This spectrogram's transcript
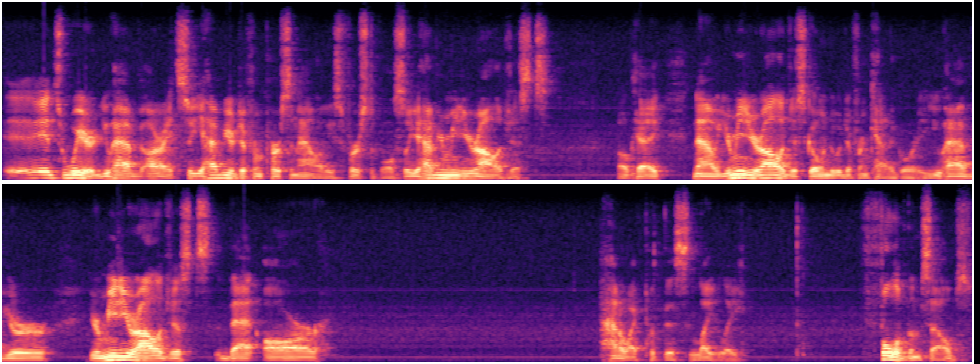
it's weird. You have all right. So you have your different personalities first of all. So you have your meteorologists, okay now, your meteorologists go into a different category. You have your your meteorologists that are how do I put this lightly? Full of themselves.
